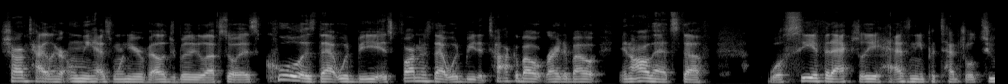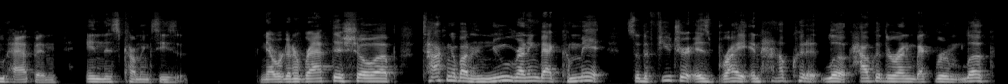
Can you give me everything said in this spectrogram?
Sean Tyler only has one year of eligibility left. So, as cool as that would be, as fun as that would be to talk about, write about, and all that stuff, We'll see if it actually has any potential to happen in this coming season. Now we're going to wrap this show up talking about a new running back commit. So the future is bright. And how could it look? How could the running back room look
